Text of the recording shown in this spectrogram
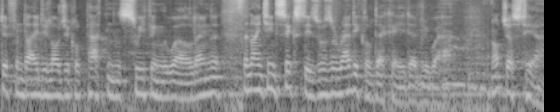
different ideological patterns sweeping the world. I mean, the, the 1960s was a radical decade everywhere, not just here.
